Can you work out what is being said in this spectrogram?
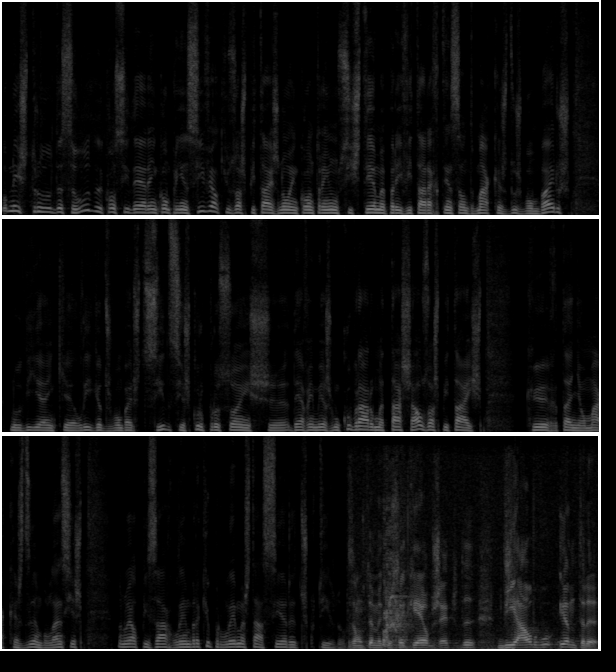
O Ministro da Saúde considera incompreensível que os hospitais não encontrem um sistema para evitar a retenção de macas dos bombeiros. No dia em que a Liga dos Bombeiros decide se as corporações eh, devem mesmo cobrar uma taxa aos hospitais que retenham macas de ambulâncias. Manuel Pizarro lembra que o problema está a ser discutido. É um tema que eu sei que é objeto de diálogo entre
